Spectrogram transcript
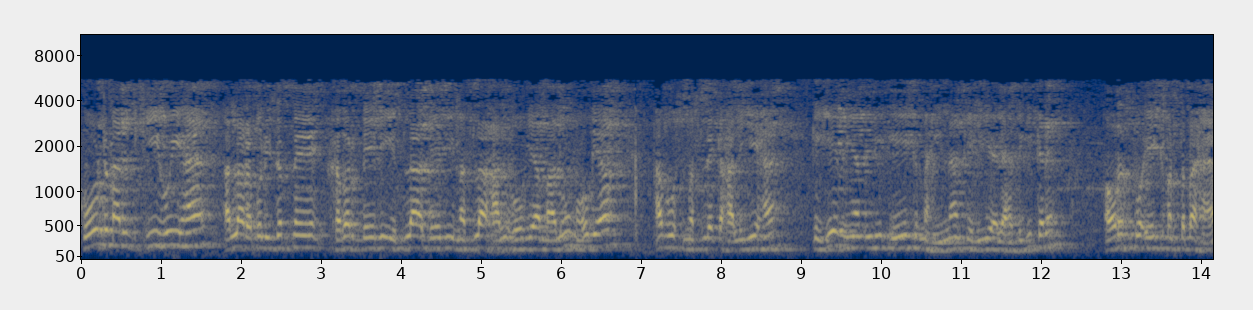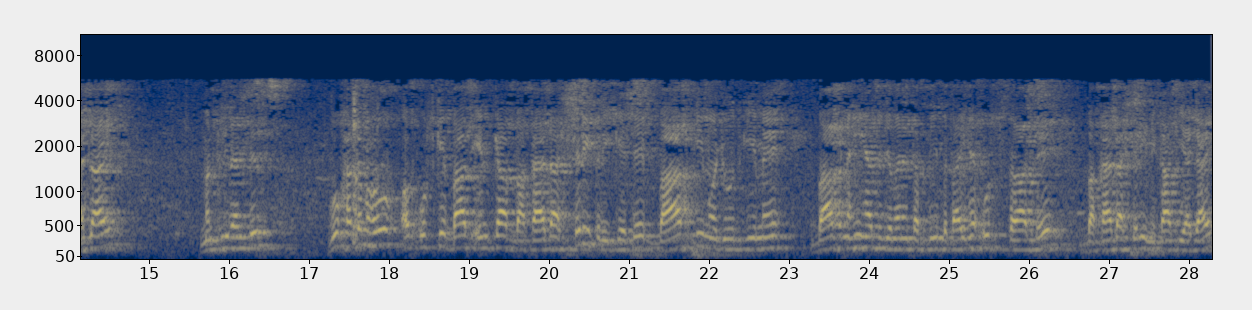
کورٹ میرج کی ہوئی ہے، اللہ رب العزت نے خبر دے دی، اطلاع دے دی، مسئلہ حل ہو گیا، معلوم ہو گیا۔ اب اس مسئلے کا حل یہ ہے کہ یہ میاں بیوی ایک مہینہ کے لیے علیحدگی کریں، عورت کو ایک مرتبہ ہے جائے منتھلی رینٹس وہ ختم ہو اور اس کے بعد ان کا باقاعدہ شری طریقے سے باپ کی موجودگی میں باپ نہیں ہے تو جو میں نے ترتیب بتائی ہے، اس طرح سے باقاعدہ شری نکاح کیا جائے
